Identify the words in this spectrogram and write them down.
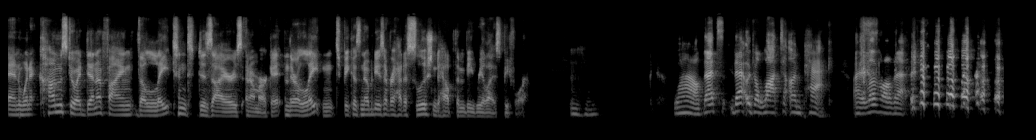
and when it comes to identifying the latent desires in our market. And they're latent because nobody has ever had a solution to help them be realized before. Mm-hmm. Wow, that's that was a lot to unpack. I love all that.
